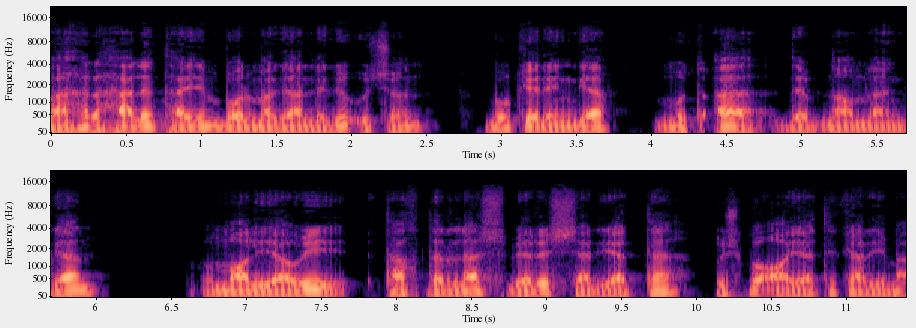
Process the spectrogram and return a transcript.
mahr hali tayin bo'lmaganligi uchun bu kelinga mut'a deb nomlangan moliyaviy taqdirlash berish shariatda ushbu oyati karima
